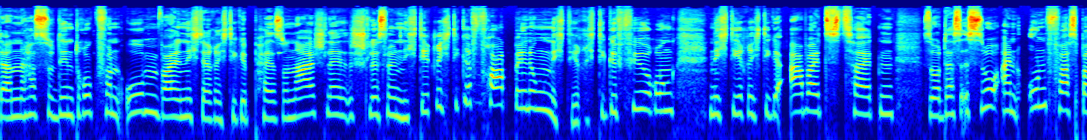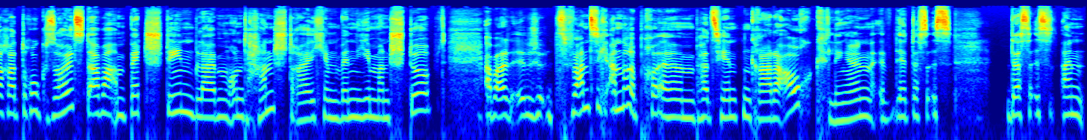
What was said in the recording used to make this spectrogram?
Dann hast du den Druck von oben, weil nicht der richtige Personalschlüssel, nicht die richtige Fortbildung, nicht die richtige Führung, nicht die richtige Arbeitszeiten. So, das ist so ein unfassbarer Druck. Sollst aber am Bett stehen bleiben und Handstreichen, wenn jemand stirbt aber 20 äh, andere ähm, Patienten gerade auch klingeln, äh, das ist, das ist ein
